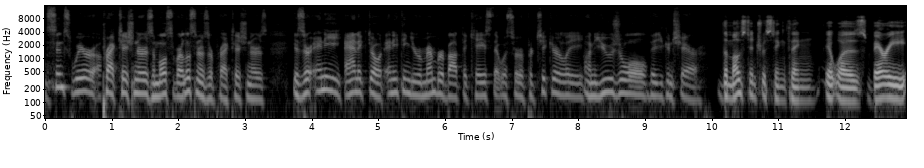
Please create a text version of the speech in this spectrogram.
Since we're uh, practitioners and most of our listeners are practitioners, is there any anecdote, anything you remember about the case that was sort of particularly unusual that you can share? The most interesting thing, it was very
